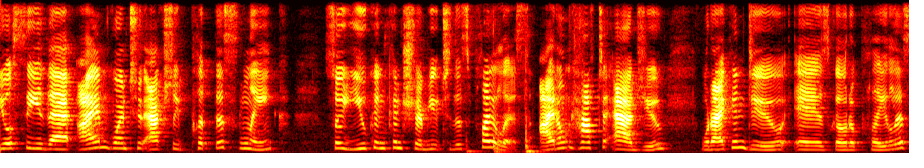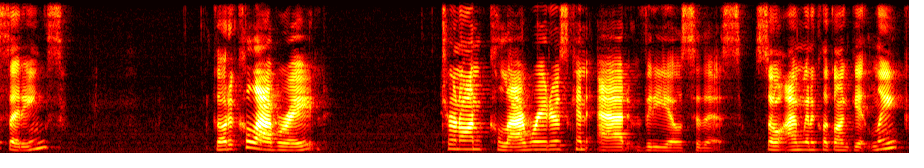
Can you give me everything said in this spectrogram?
you'll see that I am going to actually put this link so you can contribute to this playlist. I don't have to add you. What I can do is go to playlist settings, go to collaborate, turn on collaborators can add videos to this. So I'm going to click on get link.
